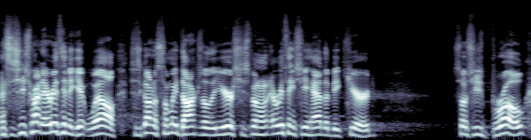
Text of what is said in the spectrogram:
And so she tried everything to get well. She's gone to so many doctors over the years. She spent on everything she had to be cured. So she's broke.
